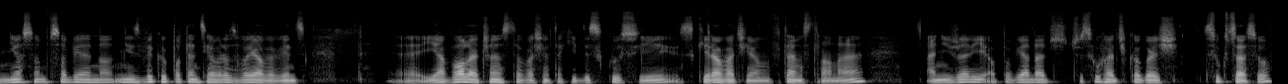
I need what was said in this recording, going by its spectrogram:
niosą w sobie no, niezwykły potencjał rozwojowy, więc e, ja wolę często właśnie w takiej dyskusji skierować ją w tę stronę, aniżeli opowiadać czy słuchać kogoś sukcesów.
